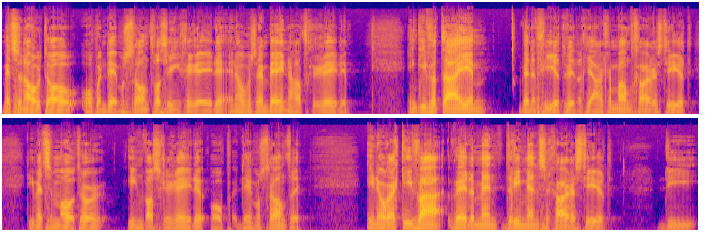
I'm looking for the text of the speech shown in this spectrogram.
met zijn auto op een demonstrant was ingereden en over zijn been had gereden. In Givatayim werd een 24-jarige man gearresteerd die met zijn motor in was gereden op demonstranten. In Orakiva werden drie mensen gearresteerd die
